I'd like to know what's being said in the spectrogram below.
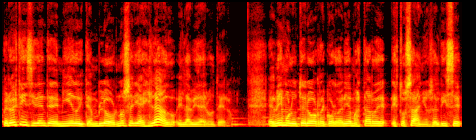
Pero este incidente de miedo y temblor no sería aislado en la vida de Lutero. El mismo Lutero recordaría más tarde estos años. Él dice,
